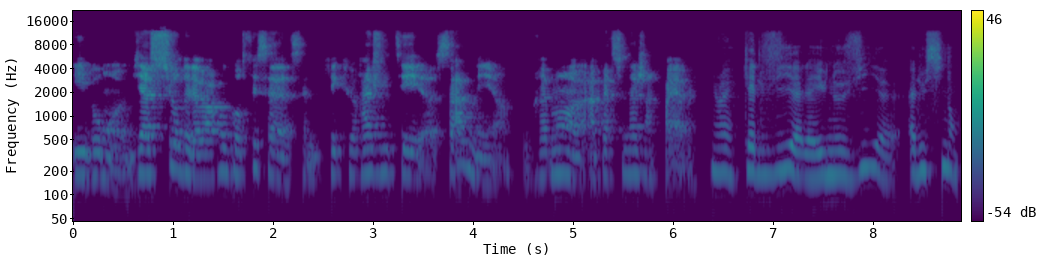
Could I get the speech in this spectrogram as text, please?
et bon, euh, bien sûr, de l'avoir rencontré, ça, ça, ne fait que rajouter euh, ça, mais euh, vraiment un personnage incroyable. Ouais, quelle vie, elle a une vie hallucinante.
